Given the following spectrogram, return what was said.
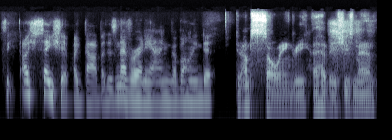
See, I say shit like that, but there's never any anger behind it. dude, I'm so angry. I have issues, man.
